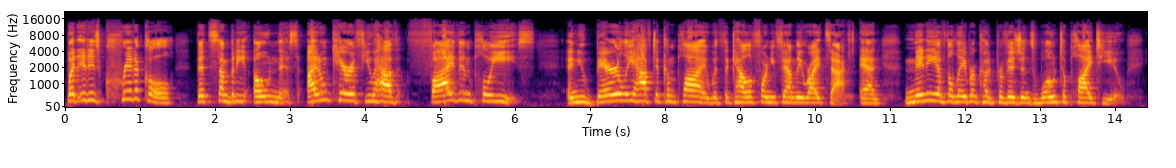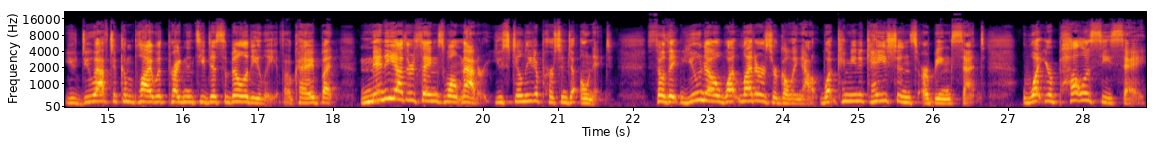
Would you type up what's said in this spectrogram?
But it is critical that somebody own this. I don't care if you have five employees and you barely have to comply with the California Family Rights Act. And many of the labor code provisions won't apply to you. You do have to comply with pregnancy disability leave, okay? But many other things won't matter. You still need a person to own it so that you know what letters are going out, what communications are being sent, what your policies say.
